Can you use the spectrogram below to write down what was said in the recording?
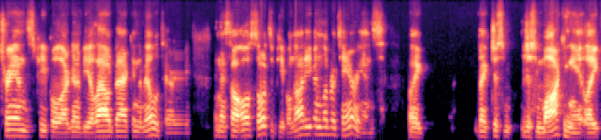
trans people are going to be allowed back in the military, and I saw all sorts of people, not even libertarians, like like just just mocking it, like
